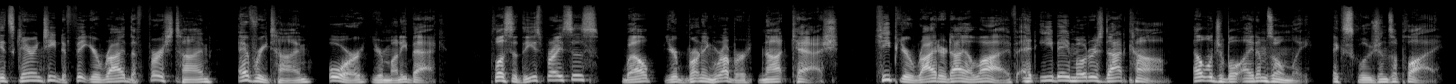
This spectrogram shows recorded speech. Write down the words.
it's guaranteed to fit your ride the first time, every time, or your money back. Plus, at these prices, well, you're burning rubber, not cash. Keep your ride or die alive at ebaymotors.com. Eligible items only. Exclusions apply.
